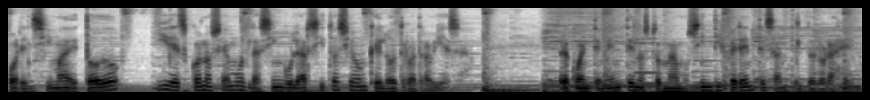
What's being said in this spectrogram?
por encima de todo y desconocemos la singular situación que el otro atraviesa. Frecuentemente nos tornamos indiferentes ante el dolor ajeno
